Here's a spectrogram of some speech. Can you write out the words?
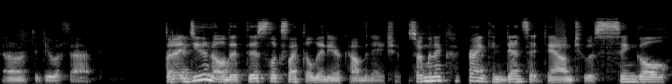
I don't know what to do with that. But I do know that this looks like a linear combination. So I'm going to try and condense it down to a single,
